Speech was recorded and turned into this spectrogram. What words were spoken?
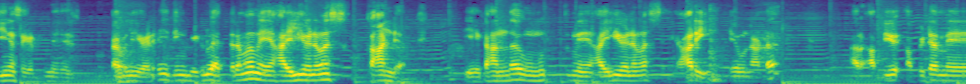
ජීනසකට පැමලිකට ඉතින් ගෙගලු ඇත්තරම මේ හයිලි වෙනවස් කාණ්ඩයක්. ඒක හන්ද උනුත් මේ හයිලි වෙනවස් හරි. එවුනට අපි අපිට මේ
